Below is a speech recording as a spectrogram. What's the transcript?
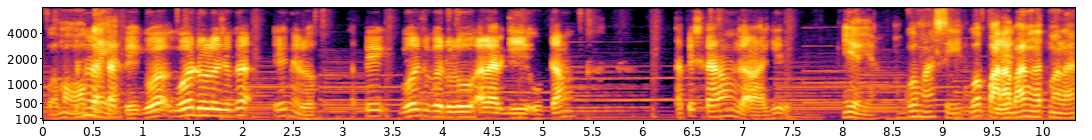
gua mau Bener, ogah ya tapi gua gua dulu juga ini loh. Tapi gua juga dulu alergi udang. Tapi sekarang nggak lagi deh. Iya ya, gue masih, gue parah Iya. banget malah.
